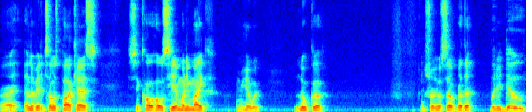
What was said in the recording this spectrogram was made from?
All right, Elevated Toes podcast. It's your co-host here, Money Mike. I'm here with Luca. Show yourself, brother. What it do?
